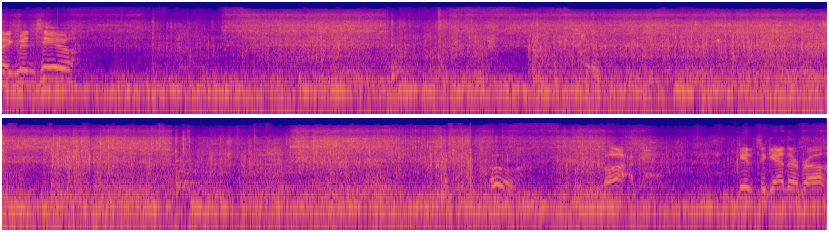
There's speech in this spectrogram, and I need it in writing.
Segment two. Oh, fuck. Get it together, bro.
